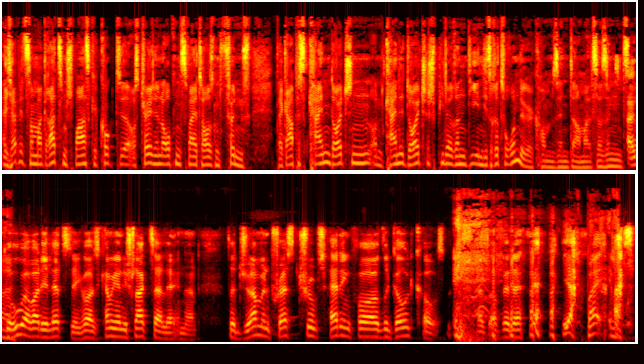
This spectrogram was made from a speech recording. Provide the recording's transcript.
Ich habe jetzt noch mal gerade zum Spaß geguckt, äh, Australian Open 2005. Da gab es keinen deutschen und keine deutsche Spielerin, die in die dritte Runde gekommen sind damals. Da sind, also Huber war die letzte, ich weiß, ich kann mich an die Schlagzeile erinnern. The German press troops heading for the Gold Coast. Als ob wir dann, ja, als,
